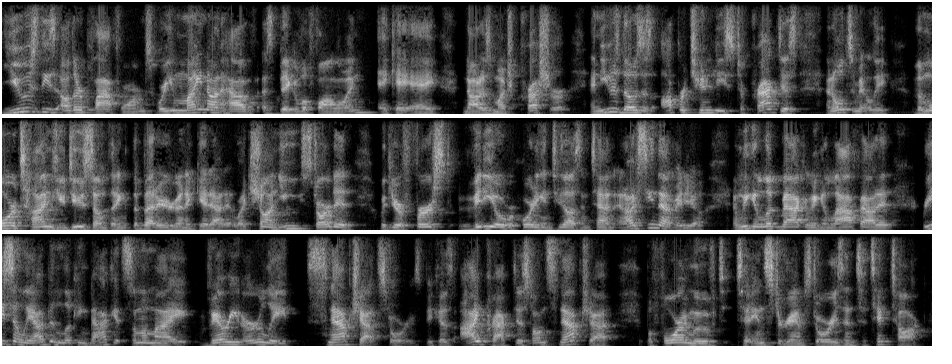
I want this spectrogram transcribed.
Use these other platforms where you might not have as big of a following, aka not as much pressure, and use those as opportunities to practice and ultimately the more times you do something, the better you're going to get at it. Like Sean, you started with your first video recording in 2010, and I've seen that video, and we can look back and we can laugh at it. Recently, I've been looking back at some of my very early Snapchat stories because I practiced on Snapchat before I moved to Instagram stories and to TikTok.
